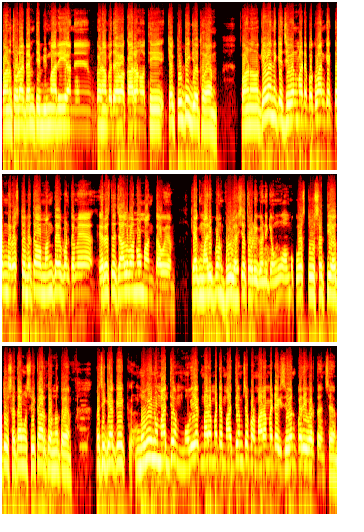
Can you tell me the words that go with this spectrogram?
પણ થોડા ટાઈમથી બીમારી અને ઘણા બધા એવા કારણોથી ક્યાંક તૂટી ગયો હતો એમ. પણ કહેવાય ને કે જીવન માટે ભગવાન ક્યાંક તમને રસ્તો બતાવવા માંગતા હોય, પણ તમે એ રસ્તે ચાલવા ન માંગતા હોય એમ. ક્યાંક મારી પણ ભૂલ હશે થોડી ઘણી કે હું અમુક વસ્તુ સત્ય હતું, છતાં હું સ્વીકારતો નતો એમ. પછી ક્યાંક એક મૂવીનું માધ્યમ મૂવી એક મારા માટે માધ્યમ છે, પણ મારા માટે એક જીવન પરિવર્તન છે એમ.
